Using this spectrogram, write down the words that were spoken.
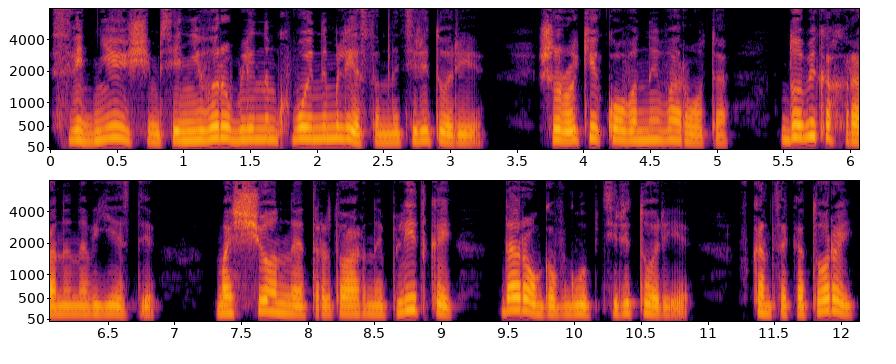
с виднеющимся невырубленным хвойным лесом на территории, широкие кованые ворота, домик охраны на въезде, мощенная тротуарной плиткой дорога вглубь территории, в конце которой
